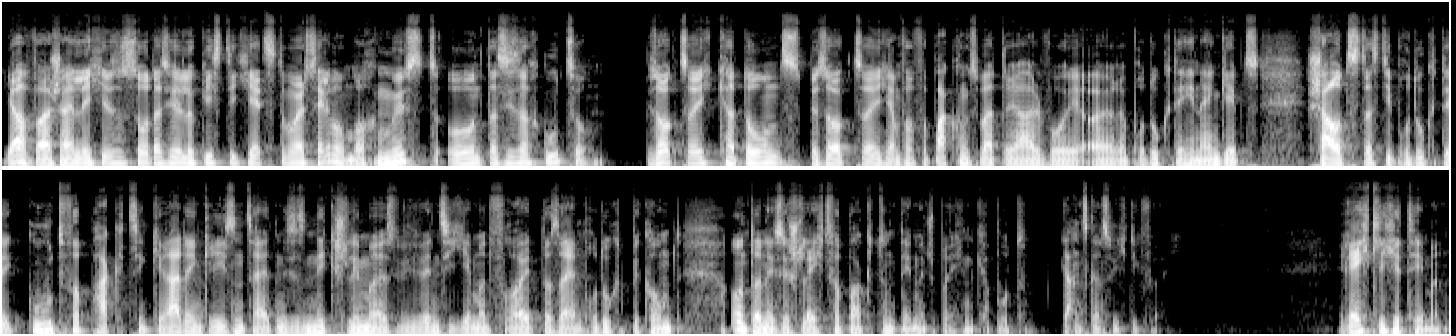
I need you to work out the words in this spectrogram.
Ja, wahrscheinlich ist es so, dass ihr Logistik jetzt einmal selber machen müsst und das ist auch gut so. Besorgt euch Kartons, besorgt euch einfach Verpackungsmaterial, wo ihr eure Produkte hineingebt. Schaut, dass die Produkte gut verpackt sind. Gerade in Krisenzeiten ist es nichts schlimmer, als wenn sich jemand freut, dass er ein Produkt bekommt und dann ist es schlecht verpackt und dementsprechend kaputt. Ganz, ganz wichtig für euch. Rechtliche Themen.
